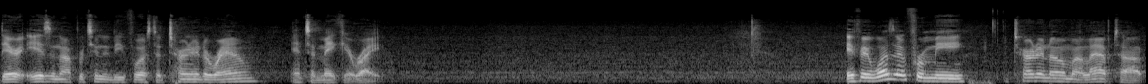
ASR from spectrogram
there is an opportunity for us to turn it around and to make it right? If it wasn't for me turning on my laptop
